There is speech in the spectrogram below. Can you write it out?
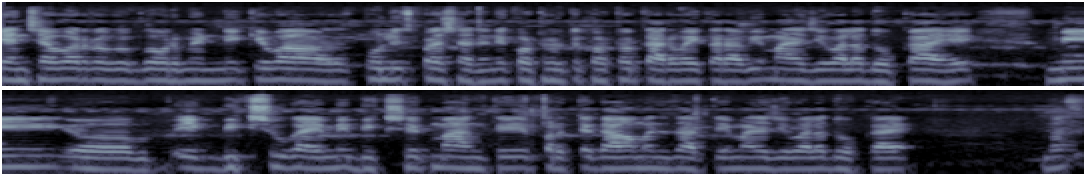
यांच्यावर गव्हर्नमेंटने किंवा पोलीस प्रशासनाने कठोर ते कठोर कारवाई करावी. माझ्या जीवाला धोका आहे. मी एक भिक्षुक आहे. मी भिक्षेक मागते. प्रत्येक गावामध्ये जाते. माझ्या जीवाला धोका आहे. बस.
